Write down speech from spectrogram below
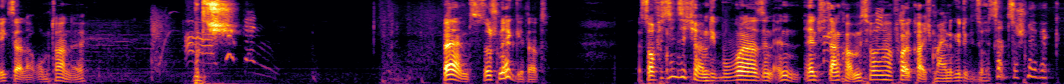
Fliegst da runter, ne? Bams, so schnell geht das. Das ist doch bisschen sicher und die Bewohner sind end endlich langsam. Ist wir erfolgreich. Meine Güte, wieso ist das so schnell weg?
